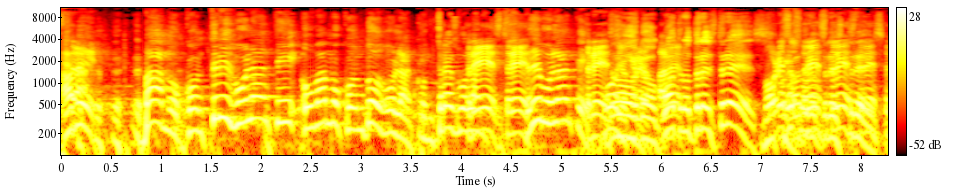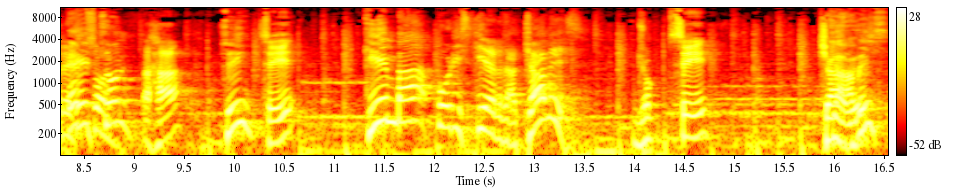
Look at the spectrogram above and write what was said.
A ver, ¿vamos con tres volantes o vamos con dos volantes? Con tres Tres, volantes. tres. ¿Tres volantes? Tres, Bueno, yo No, A ver. 4-3-3. Por eso, tres, tres, tres, tres. Edson. Edson, Ajá. ¿sí? Sí, ¿Quién va por izquierda? ¿Chávez? Yo, sí. Chávez.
